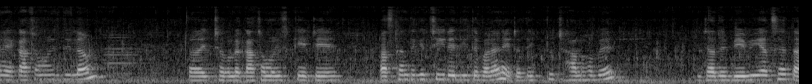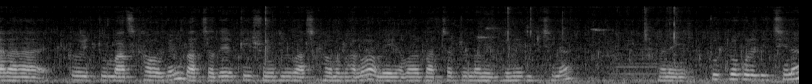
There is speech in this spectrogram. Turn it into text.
এখানে কাঁচামরিচ দিলাম। তারা ইচ্ছা করলে কাঁচামরিচ কেটে মাঝখান থেকে চিড়ে দিতে পারেন, এটাতে একটু ঝাল হবে। যাদের বেবি আছে, তারা একটু একটু মাছ খাওয়াবেন। বাচ্চাদেরকে সমুদ্র মাছ খাওয়ানো ভালো। আমি আমার বাচ্চার জন্য আমি ভেঙে দিচ্ছি না। মানে টুকরো করে দিচ্ছি না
